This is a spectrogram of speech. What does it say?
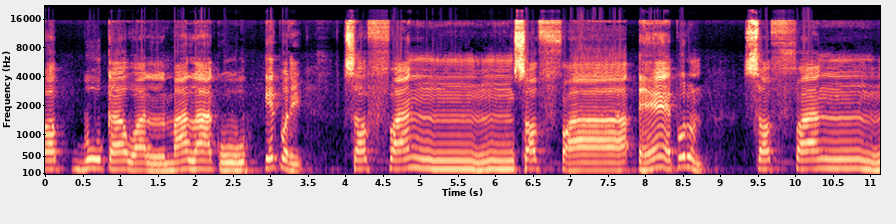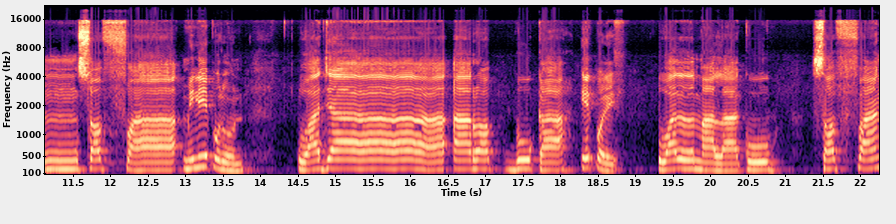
রব্বুকা ওয়াল মালাকু। এরপরে সফাং সফা হ্যাঁ পড়ুন। সফাং সফা মিলিয়ে পড়ুন। ওয়াজা আরব্বুকা এরপরে ওয়াল মালাকু সফাং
